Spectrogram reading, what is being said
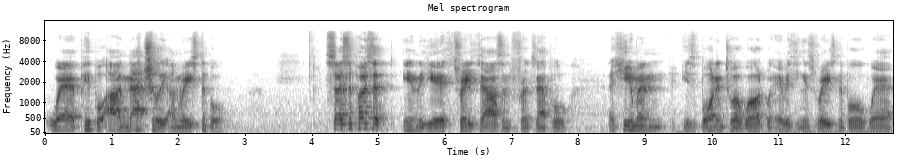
where people are naturally unreasonable so suppose that in the year 3000, for example, a human is born into a world where everything is reasonable, where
